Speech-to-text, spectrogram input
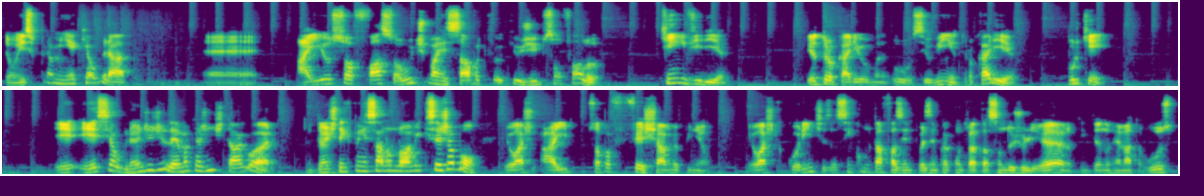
Então, isso para mim é que é o grave. É... Aí eu só faço a última ressalva, que foi o que o Gibson falou. Quem viria? Eu trocaria o, o Silvinho? Trocaria. Por quê? E, esse é o grande dilema que a gente está agora. Então a gente tem que pensar no nome que seja bom. Eu acho, aí, só para fechar a minha opinião, eu acho que o Corinthians, assim como está fazendo, por exemplo, com a contratação do Juliano, tentando o Renato Augusto,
